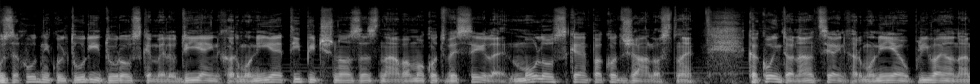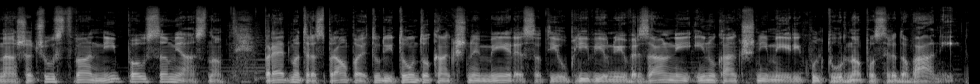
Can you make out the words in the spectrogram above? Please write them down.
V zahodni kulturi durovske melodije in harmonije tipično zaznavamo kot vesele, molovske pa kot žalostne. Kako intonacija in harmonija vplivajo na naša čustva, ni povsem jasno. Predmet razprav pa je tudi to, do kakšne mere so ti vplivi univerzalni in v kakšni meri kulturno posredovani.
